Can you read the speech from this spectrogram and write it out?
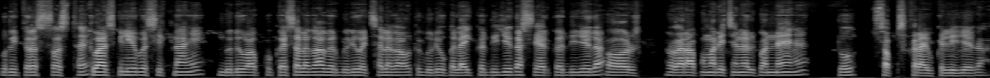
पूरी तरह स्वस्थ है। तो आज के लिए बस इतना ही। वीडियो आपको कैसा लगा? अगर वीडियो अच्छा लगा हो तो वीडियो को लाइक कर दीजिएगा, शेयर कर दीजिएगा। और अगर आप हमारे चैनल पर नए हैं तो सब्सक्राइब कर लीजिएगा।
